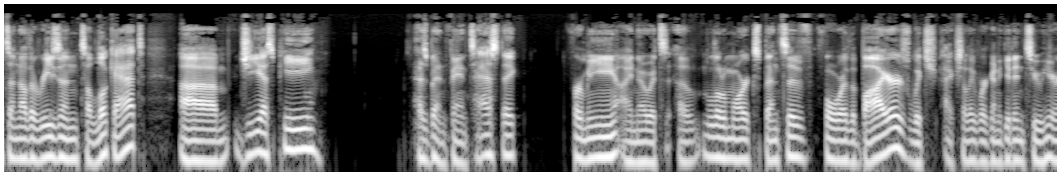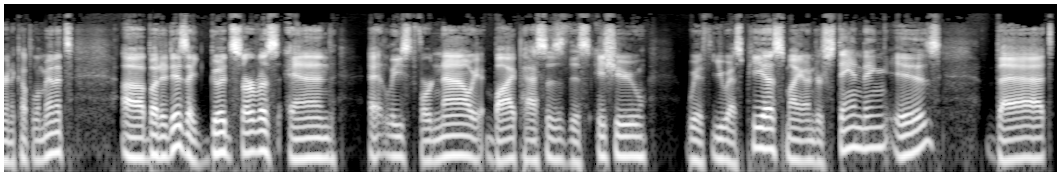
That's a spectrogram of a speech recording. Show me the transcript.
it's another reason to look at. Um, GSP has been fantastic for me. I know it's a little more expensive for the buyers, which actually we're going to get into here in a couple of minutes. Uh, but it is a good service, and at least for now, it bypasses this issue with USPS. My understanding is that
